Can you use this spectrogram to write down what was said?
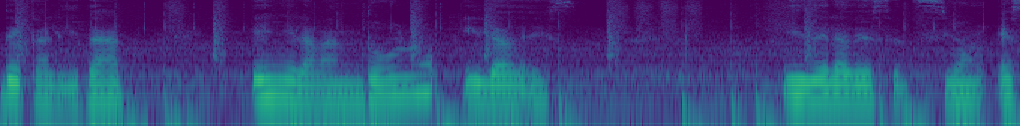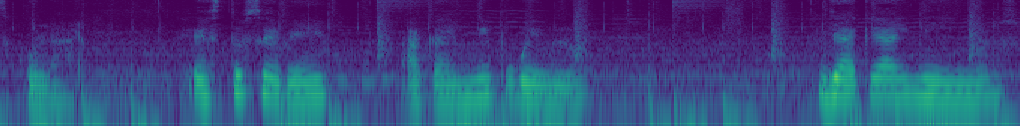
de calidad en el abandono y la des y de la decepción escolar. Esto se ve acá en mi pueblo, ya que hay niños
